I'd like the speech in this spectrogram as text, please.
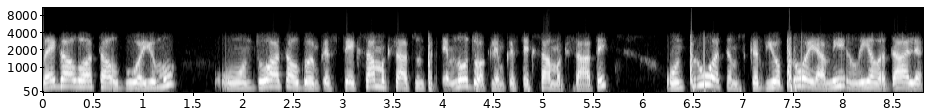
legālo atalgojumu un to atalgojumu, kas tiek samaksāts un par tiem nodokļiem, kas tiek samaksāti. Un, protams, ka joprojām ir liela daļa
